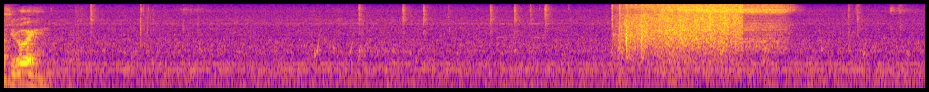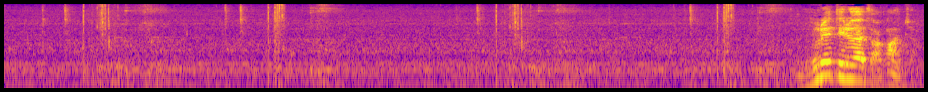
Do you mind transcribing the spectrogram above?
拾えへん濡れてるやつあかんじゃん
